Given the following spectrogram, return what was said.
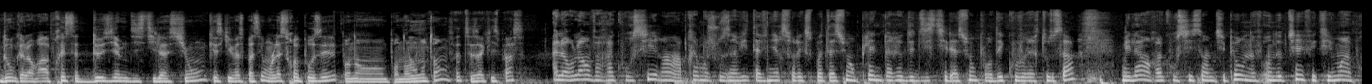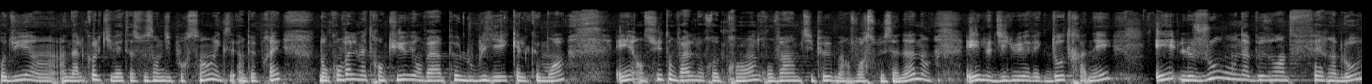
Donc alors après cette deuxième distillation, qu'est-ce qui va se passer? On laisse reposer pendant pendant longtemps, en fait, c'est ça qui se passe? Alors là, on va raccourcir. Hein. Après, moi, je vous invite à venir sur l'exploitation en pleine période de distillation pour découvrir tout ça. Mais là, en raccourcissant un petit peu, on, obtient effectivement un produit, un, alcool qui va être à 70% à peu près. Donc, on va le mettre en cuve et on va un peu l'oublier quelques mois. Et ensuite, on va le reprendre. On va un petit peu ben, voir ce que ça donne et le diluer avec d'autres années. Et le jour où on a besoin de faire un lot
